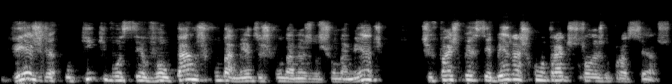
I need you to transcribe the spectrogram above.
Veja o que, que você voltar nos fundamentos, os fundamentos dos fundamentos, te faz perceber as contradições do processo.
